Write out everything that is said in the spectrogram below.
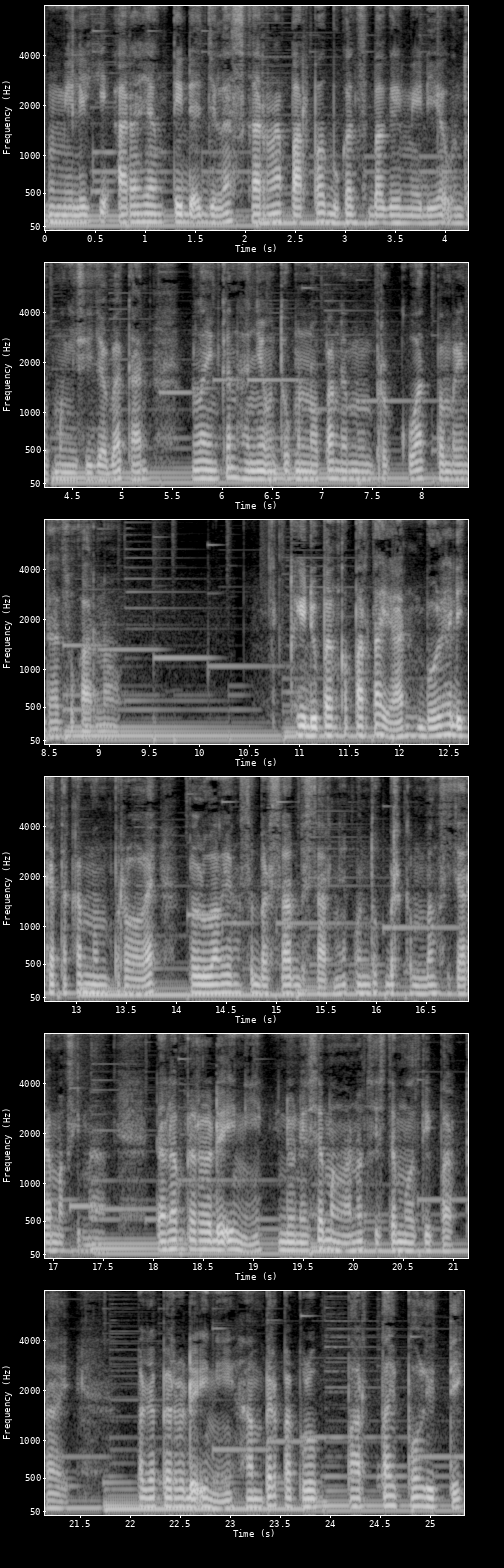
memiliki arah yang tidak jelas karena parpol bukan sebagai media untuk mengisi jabatan, melainkan hanya untuk menopang dan memperkuat pemerintahan Soekarno. Kehidupan kepartaian boleh dikatakan memperoleh peluang yang sebesar-besarnya untuk berkembang secara maksimal. Dalam periode ini, Indonesia menganut sistem multipartai pada periode ini, hampir 40 partai politik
